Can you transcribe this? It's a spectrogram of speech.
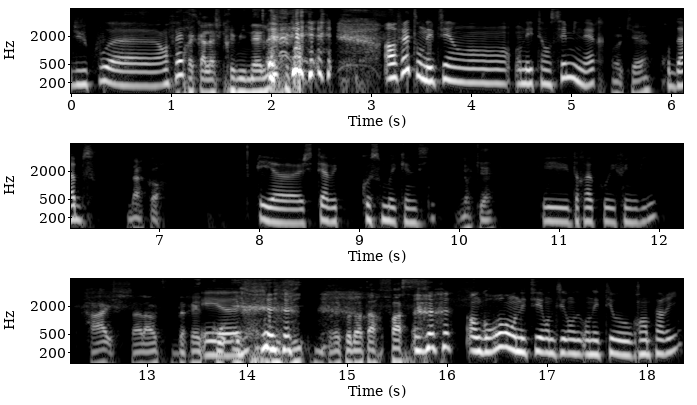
Du coup, euh, en fait, Après calage criminel. en fait, on était en, on était en séminaire ok. pour Dabs. D'accord. Et euh, j'étais avec Cosmo et Kenzie. Ok. Et Draco et Finvi. Hi, shout out Draco Et, et, euh, Finvi. Draco dans ta face. en gros, on était, on était, on était au Grand Paris.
